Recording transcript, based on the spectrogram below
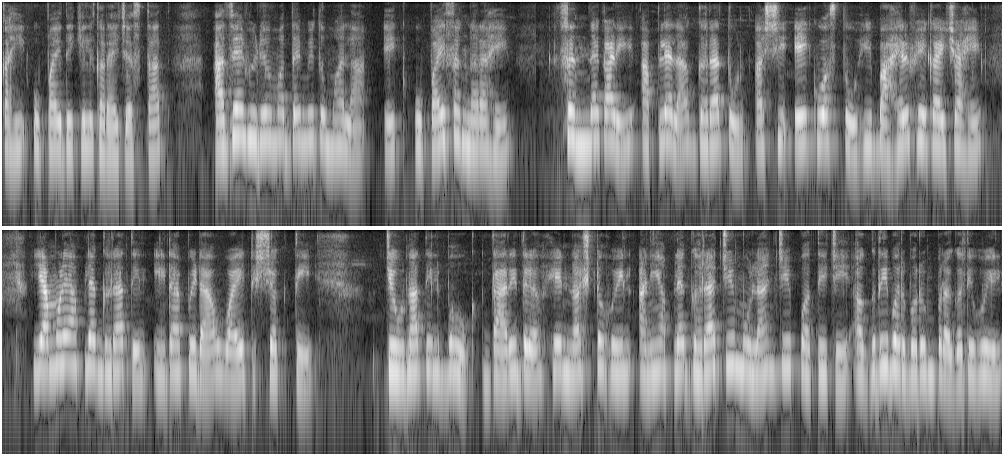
काही उपाय देखील करायचे असतात. आज या व्हिडिओमध्ये मी तुम्हाला एक उपाय सांगणार आहे. संध्याकाळी आपल्याला घरातून अशी एक वस्तू ही बाहेर फेकायची आहे. यामुळे आपल्या घरातील इडापिडा वाईट शक्ती जीवनातील भोग दारिद्र्य हे नष्ट होईल आणि आपल्या घराची मुलांची पतीची अगदी भरभरून प्रगती होईल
